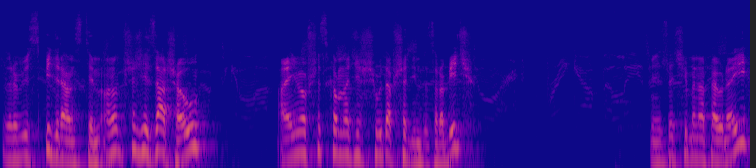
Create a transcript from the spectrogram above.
Zrobił speedrun z tym. On przecież zaczął, ale mimo wszystko mam nadzieję, że się uda przed nim to zrobić. Więc lecimy na pełnej.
